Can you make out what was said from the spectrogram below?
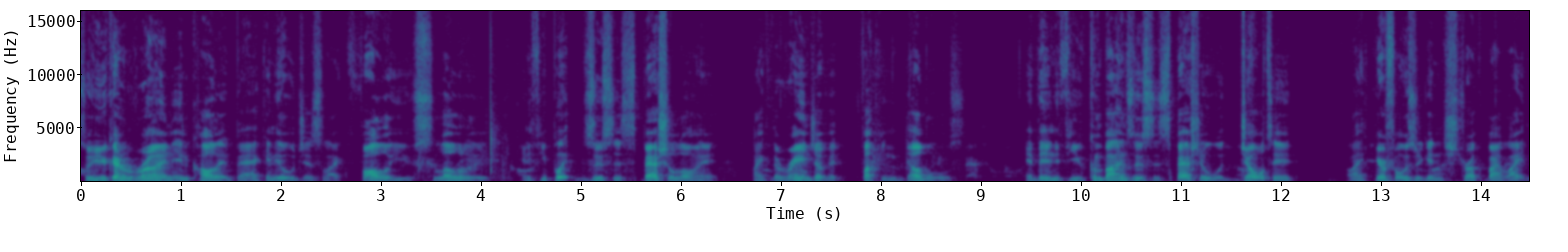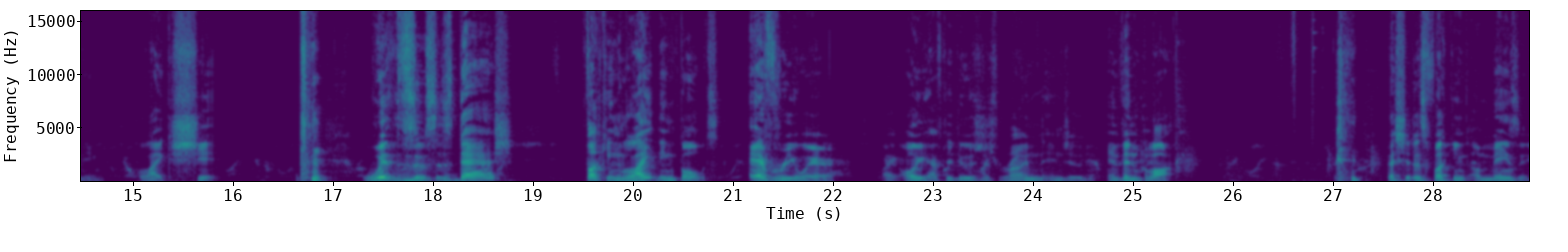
So you can run and call it back, and it will just like follow you slowly. And if you put Zeus's special on it, like the range of it fucking doubles. And then if you combine Zeus's special with Jolted, like your foes are getting struck by lightning like shit. with Zeus's dash, fucking lightning bolts everywhere. Like all you have to do is just run and just and then block. that shit is fucking amazing.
